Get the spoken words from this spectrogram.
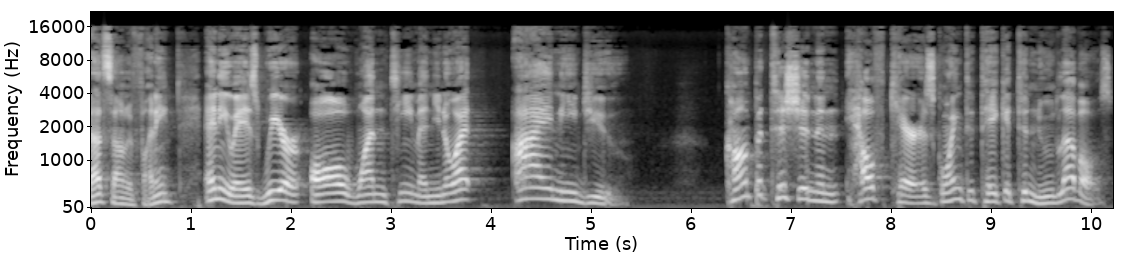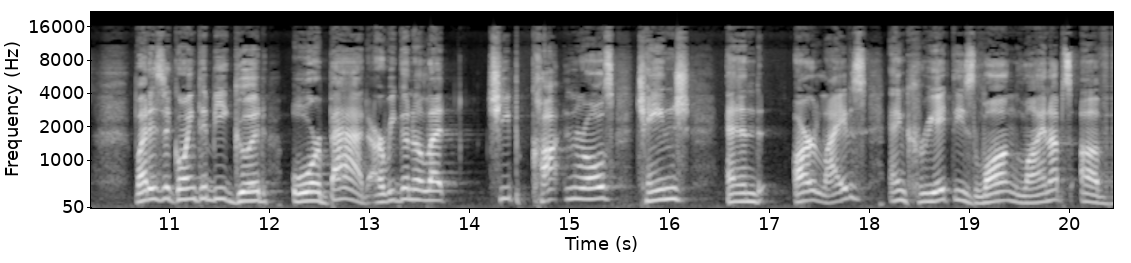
that sounded funny. Anyways, we are all one team. And you know what? I need you. Competition in healthcare is going to take it to new levels. But is it going to be good or bad? Are we going to let cheap cotton rolls change and our lives and create these long lineups of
